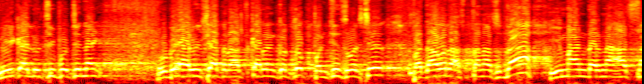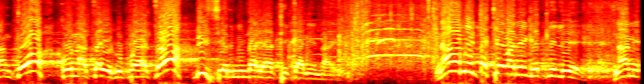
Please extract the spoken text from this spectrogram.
मी काय लुचीपोची नाही. उभे आयुष्यात राजकारण करतो पंचवीस वर्षे पदावर असताना सुद्धा इमानदारना आज सांगतो कोणाचाही रुपयाचा बी शर्मिंदा या ठिकाणी नाही. ना मी टक्केवारी घेतलेली आहे ना मी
